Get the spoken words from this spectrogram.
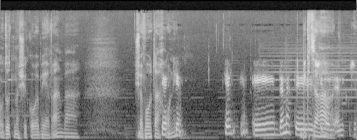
אודות מה שקורה ביוון בשבועות האחרונים? כן. כן, כן, אה, באמת, אה, בקצרה. שמעון, אני חושב,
